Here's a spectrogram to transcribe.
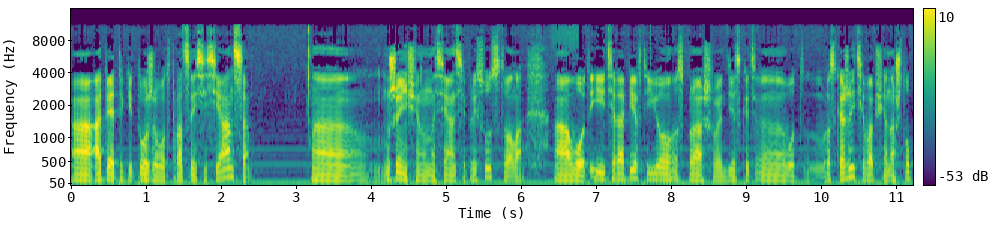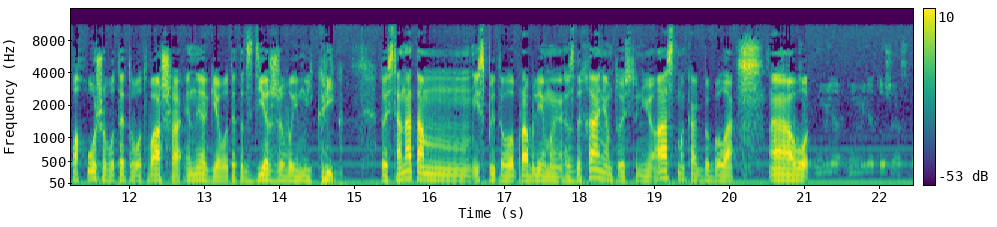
э, опять-таки тоже вот в процессе сеанса, женщина на сеансе присутствовала, а, вот, и терапевт ее спрашивает, дескать, э, вот, расскажите вообще, на что похожа вот эта вот ваша энергия, вот этот сдерживаемый крик. То есть она там испытывала проблемы с дыханием, то есть у нее астма как бы была, а, вот. У меня, у меня тоже астма.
